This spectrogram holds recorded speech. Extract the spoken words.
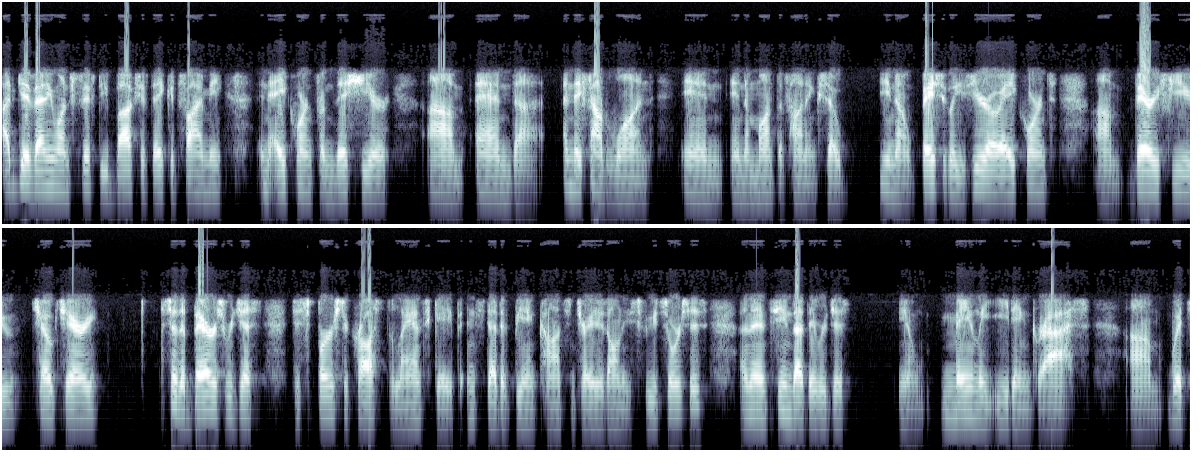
I'd give anyone fifty bucks if they could find me an acorn from this year. Um, and uh, and they found one in in a month of hunting. So you know, basically zero acorns, um, very few choke cherry. So the bears were just dispersed across the landscape instead of being concentrated on these food sources. And then it seemed that they were just, you know, mainly eating grass, um, which,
